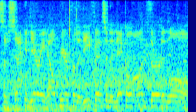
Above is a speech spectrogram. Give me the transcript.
Some secondary help here for the defense in the nickel on third and long.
